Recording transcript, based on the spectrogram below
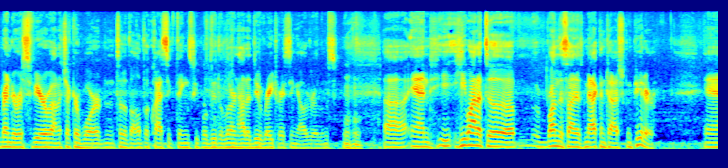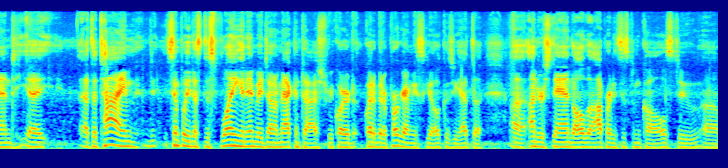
render a sphere on a checkerboard and sort of all the classic things people do to learn how to do ray tracing algorithms. Mm-hmm. Uh, and he, he wanted to run this on his Macintosh computer. And uh, at the time, simply just displaying an image on a Macintosh required quite a bit of programming skill because you had to uh, understand all the operating system calls to uh,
